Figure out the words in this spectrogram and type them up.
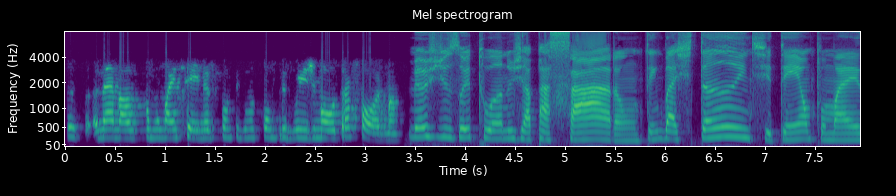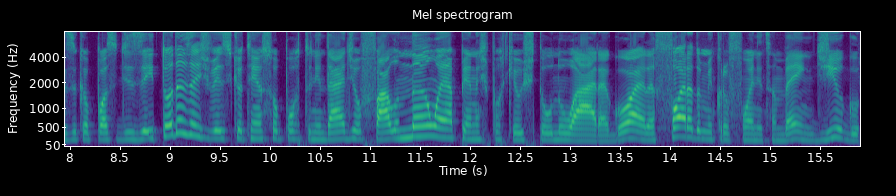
que né, nós, como mais sêniores, conseguimos contribuir de uma outra forma. Meus 18 anos já passaram, tem bastante tempo, mas o que eu posso dizer, e todas as vezes que eu tenho essa oportunidade, eu falo, não é apenas porque eu estou no ar agora, fora do microfone também, digo,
